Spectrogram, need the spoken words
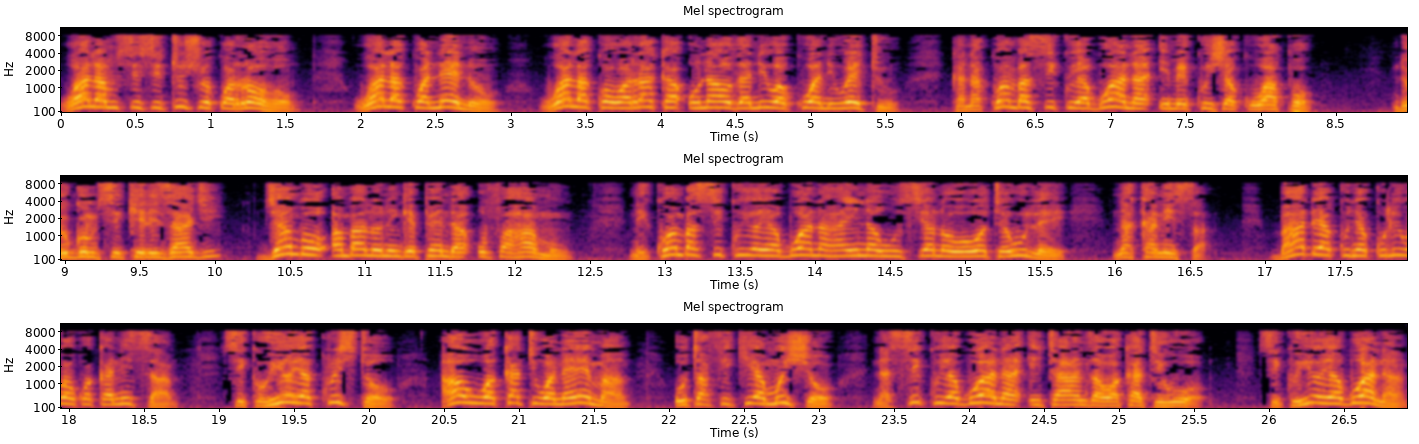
wala msisitushwe kwa roho wala kwa neno wala kwa waraka unaodhaniwa kuwa ni wetu kana kwamba siku ya bwana imekwisha kuwapo. Ndugu msikilizaji jambo ambalo ningependa ufahamu ni kwamba siku hiyo ya bwana haina uhusiano wowote ule na kanisa. Baada ya kunyakuliwa kwa kanisa siku hiyo ya kristo au wakati wa neema utafikia mwisho na siku ya bwana itaanza wakati huo. Siku hiyo ya bwana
